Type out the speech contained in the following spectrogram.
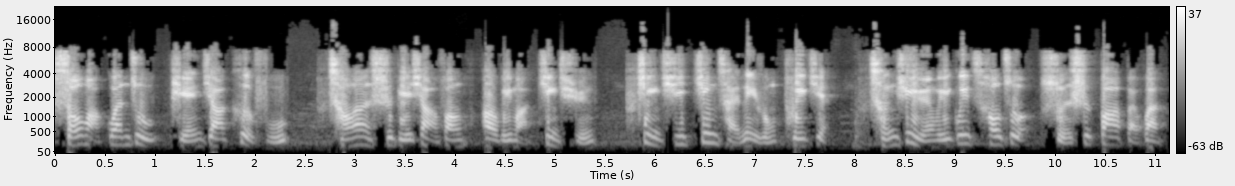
扫码关注田家客服，长按识别下方二维码进群。近期精彩内容推荐：程序员违规操作损失八百万，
